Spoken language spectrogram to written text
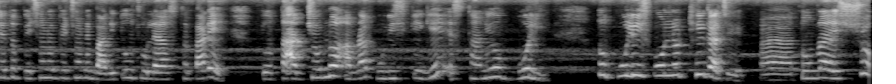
সে তো পেছনে পেছনে বাড়িতেও চলে আসতে পারে। তো তার জন্য আমরা পুলিশকে গিয়ে স্থানীয় বলি। তো পুলিশ বলল, ঠিক আছে তোমরা এসছো।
